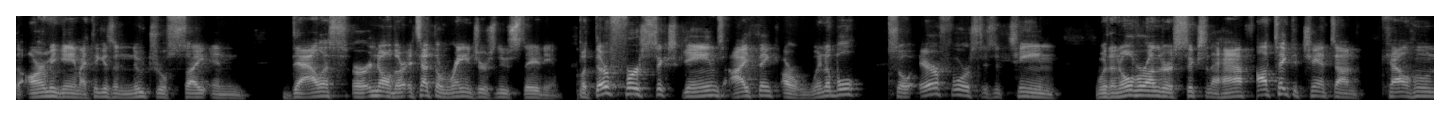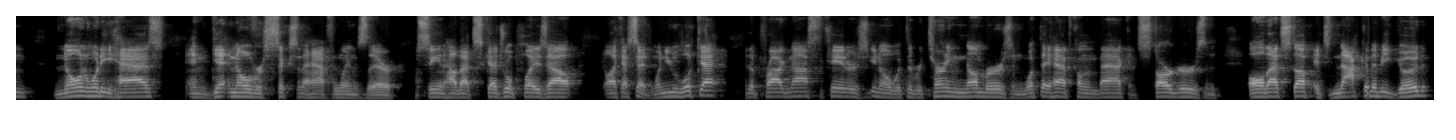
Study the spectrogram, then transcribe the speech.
The Army game, I think, is a neutral site in Dallas, or no, it's at the Rangers' new stadium. But their first six games, I think, are winnable. So Air Force is a team with an over under a six and a half. I'll take a chance on Calhoun knowing what he has and getting over six and a half wins there, seeing how that schedule plays out. Like I said, when you look at the prognosticators, you know, with the returning numbers and what they have coming back and starters and all that stuff, it's not going to be good,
